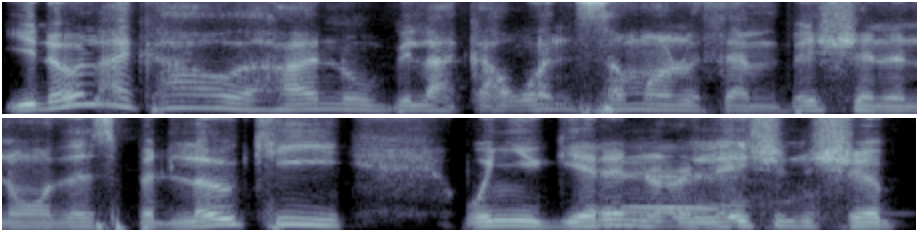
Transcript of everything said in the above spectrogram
you know, like how Han will be like, I want someone with ambition and all this, but low key, when you get in a relationship,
